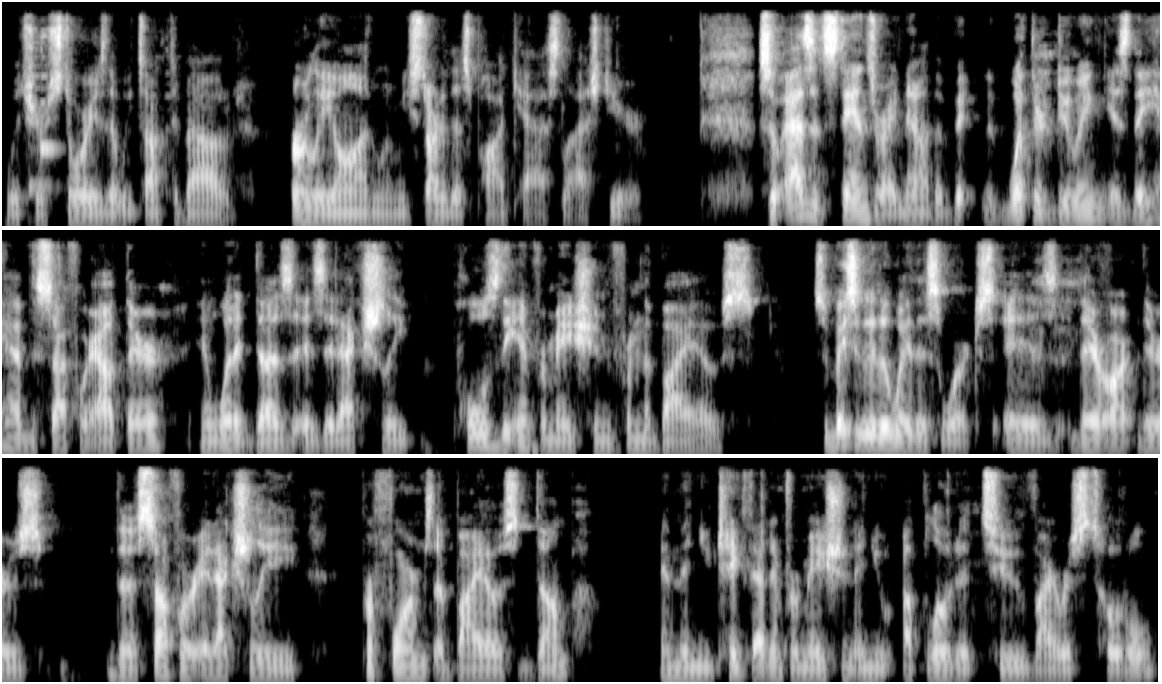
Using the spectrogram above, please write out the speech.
which are stories that we talked about early on when we started this podcast last year. So as it stands right now, the what they're doing is they have the software out there, and what it does is it actually pulls the information from the BIOS. So basically, the way this works is there are there's the software. It actually performs a BIOS dump, and then you take that information and you upload it to VirusTotal.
